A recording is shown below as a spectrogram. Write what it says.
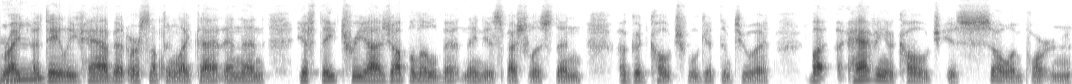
write a Mhm. daily habit or something like that. And then if they triage up a little bit and they need a specialist, then a good coach will get them to a. But having a coach is so important.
